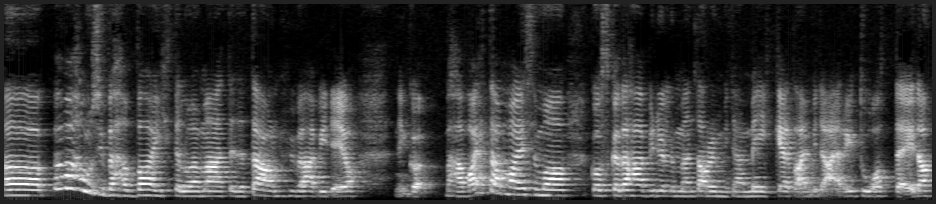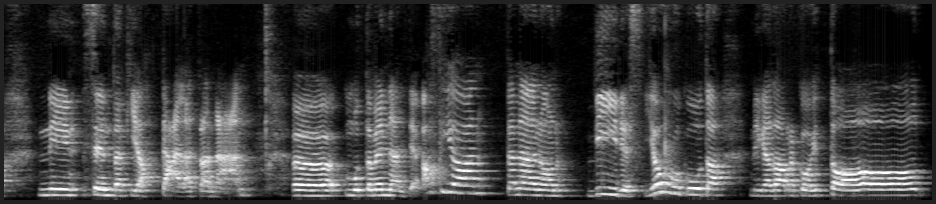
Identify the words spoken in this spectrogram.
Ää, mä vaan halusin vähän vaihtelua ja mä ajattelin, että tää on hyvä video niin vähän vaihtaa maisemaa, koska tähän videolle mä en tarvi mitään meikkejä tai mitään eri tuotteita. Niin sen takia täällä tänään. Öö, mutta mennään te asiaan. Tänään on 5. joulukuuta, mikä tarkoittaa...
